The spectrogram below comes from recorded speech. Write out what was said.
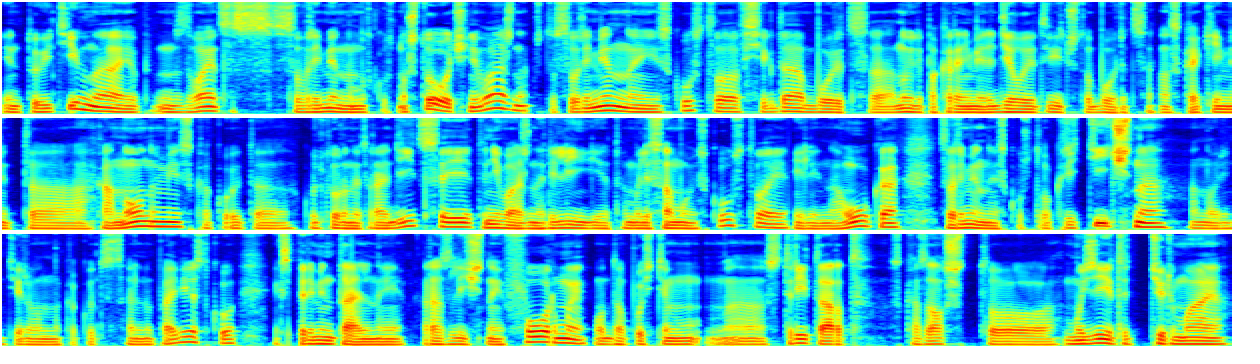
интуитивно называется современным искусством. Что очень важно, что современное искусство всегда борется, ну или, по крайней мере, делает вид, что борется с какими-то канонами, с какой-то культурной традицией. Это неважно, религия там, или само искусство, или наука. Современное искусство критично, оно ориентировано на какую-то социальную повестку, экспериментальные различные формы. Вот, допустим, э, стрит-арт сказал, что музей — это тюрьма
